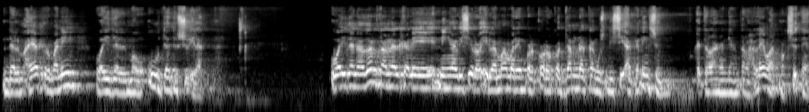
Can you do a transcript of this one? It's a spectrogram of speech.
dalam ayat rupani wa idzal mau'udatu su'ilat. Wa idza nazarta kani ningali sira ilama maring perkara qadamna kang wis disiaken ingsun keterangan yang telah lewat maksudnya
